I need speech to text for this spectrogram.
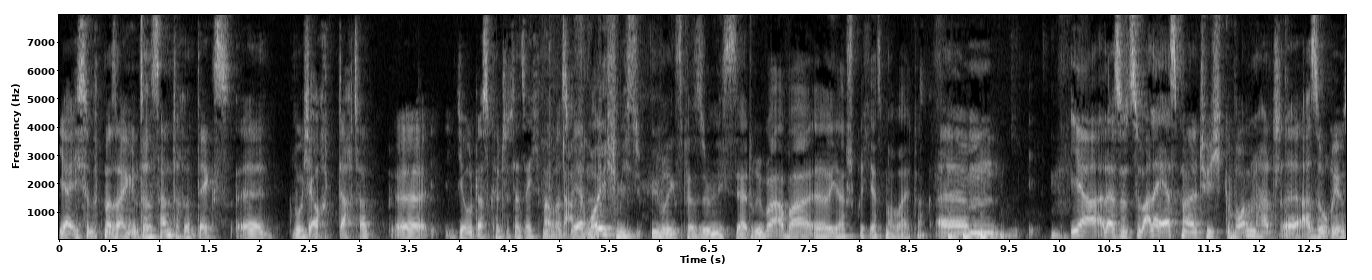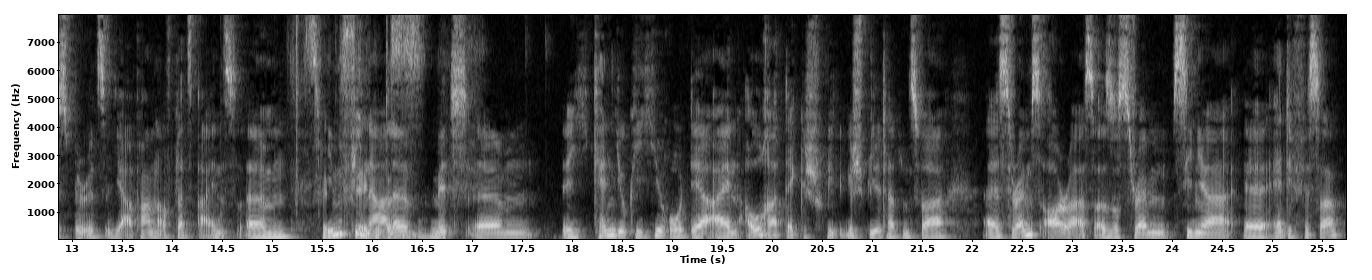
ja, ich würde mal sagen, interessantere Decks, äh, wo ich auch gedacht habe, äh, jo, das könnte tatsächlich mal was da werden. Da freue ich mich übrigens persönlich sehr drüber, aber äh, ja, sprich erst mal weiter. Ähm, ja, also zuallererst mal natürlich gewonnen hat äh, Asorio Spirits in Japan auf Platz 1 ähm, im Finale mit ähm, Ken Yukihiro, der ein Aura-Deck gesp gespielt hat, und zwar äh, SRAM's Auras, also SRAM Senior äh, Edificer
